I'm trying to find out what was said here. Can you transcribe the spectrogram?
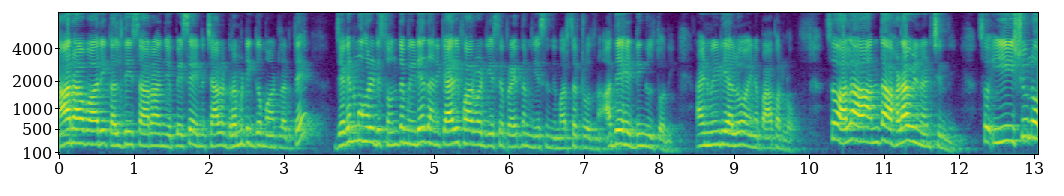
నారావారి కల్తీ సారా అని చెప్పేసి ఆయన చాలా డ్రమటిక్గా మాట్లాడితే జగన్మోహన్ రెడ్డి సొంత మీడియా దాన్ని క్యారీ ఫార్వర్డ్ చేసే ప్రయత్నం చేసింది మరుసటి రోజున అదే హెడ్డింగులతోని ఆయన మీడియాలో ఆయన పేపర్లో. సో అలా అంత హడావిడి నడిచింది. సో ఈ ఇష్యూలో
